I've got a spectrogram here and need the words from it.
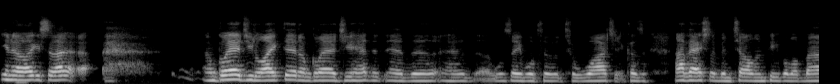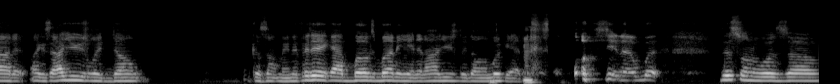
you know, like I said, I I'm glad you liked it. I'm glad you had the, had the had uh, was able to to watch it because I've actually been telling people about it. Like I said, I usually don't because I mean, if it ain't got Bugs Bunny in it, I usually don't look at it. you know, but this one was uh,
